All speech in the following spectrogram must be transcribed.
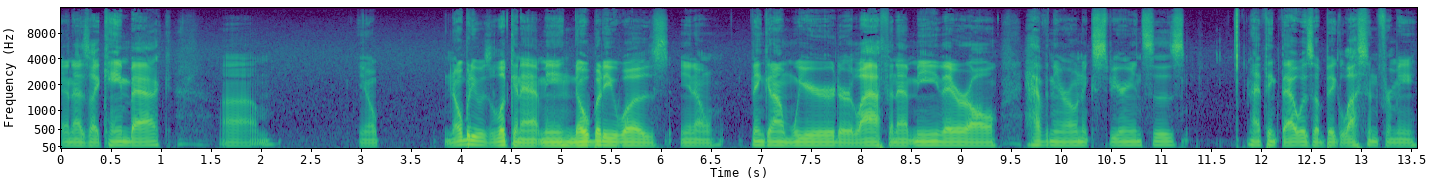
and as I came back, um, you know, nobody was looking at me. Nobody was, you know, thinking I'm weird or laughing at me. They were all having their own experiences. And I think that was a big lesson for me,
